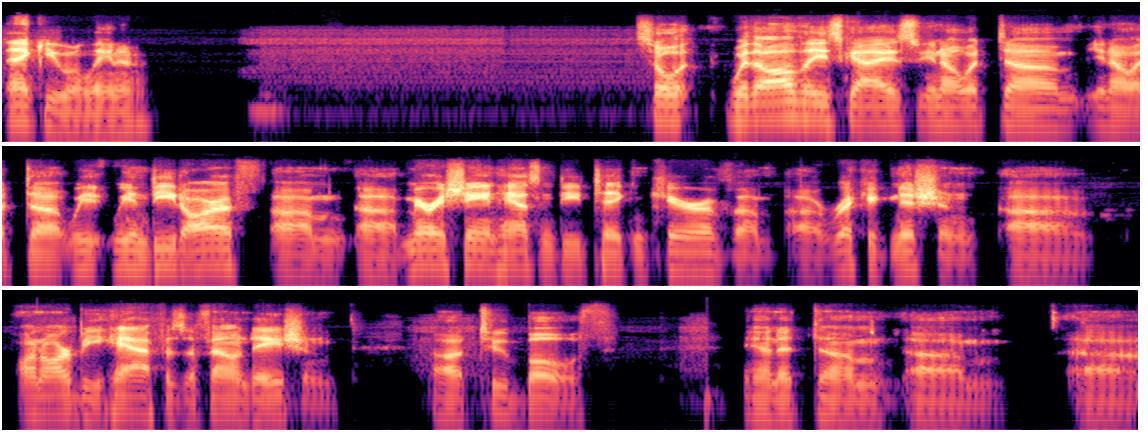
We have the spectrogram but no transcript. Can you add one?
Thank you, Alina. So with all these guys, you know, what um, you know, uh, we we indeed are. Um, uh, Mary Shane has indeed taken care of um, uh, recognition uh, on our behalf as a foundation uh, to both, and it. Um, um, uh,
